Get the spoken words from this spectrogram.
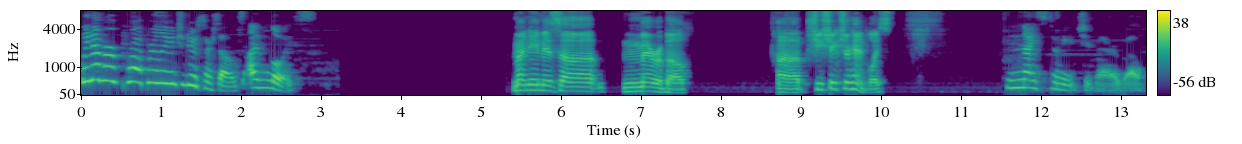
"We never properly introduce ourselves. I'm Lois." My name is uh Maribel. Uh, she shakes your hand, Lois. Nice to meet you, Maribel.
